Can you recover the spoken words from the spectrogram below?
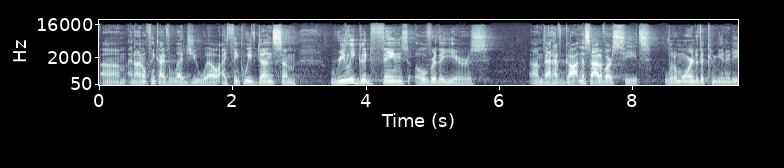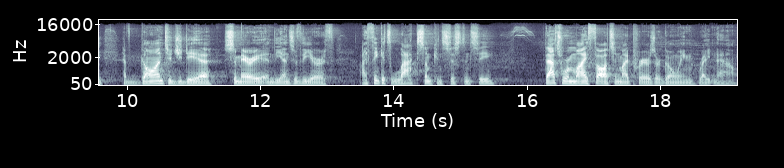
um, and I don't think I've led you well. I think we've done some really good things over the years um, that have gotten us out of our seats, a little more into the community, have gone to Judea, Samaria, and the ends of the earth. I think it's lacked some consistency. That's where my thoughts and my prayers are going right now.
